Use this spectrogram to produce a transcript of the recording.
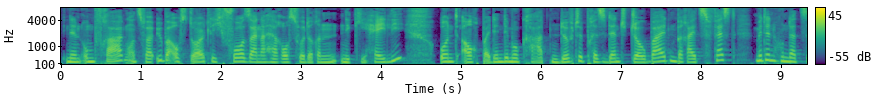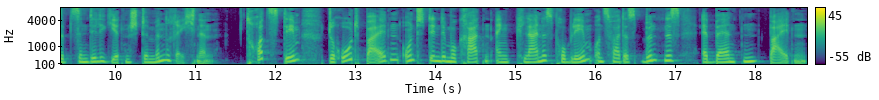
in den Umfragen und zwar überaus deutlich vor seiner Herausforderin Nikki Haley. Und auch bei den Demokraten dürfte Präsident Joe Biden bereits fest mit den 117 delegierten Stimmen rechnen. Trotzdem droht Biden und den Demokraten ein kleines Problem, und zwar das Bündnis Abandon Biden.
